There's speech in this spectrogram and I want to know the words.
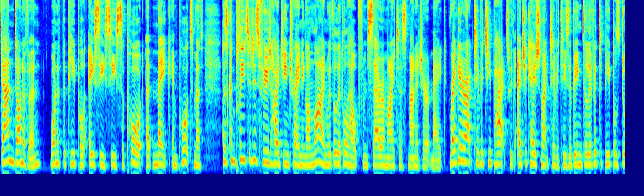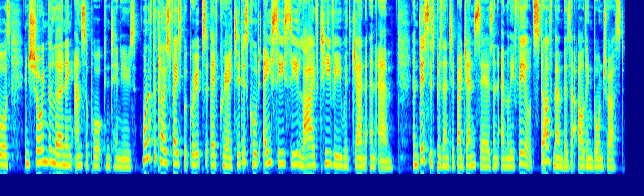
Dan Donovan, one of the people ACC support at Make in Portsmouth, has completed his food hygiene training online with a little help from Sarah Mitas, manager at Make. Regular activity packs with educational activities are being delivered to people's doors, ensuring the learning and support continues. One of the closed Facebook groups that they've created is called ACC Live TV with Jen and Em, and this is presented by Jen Sears and Emily Fields, staff members at Aldingbourne Trust.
